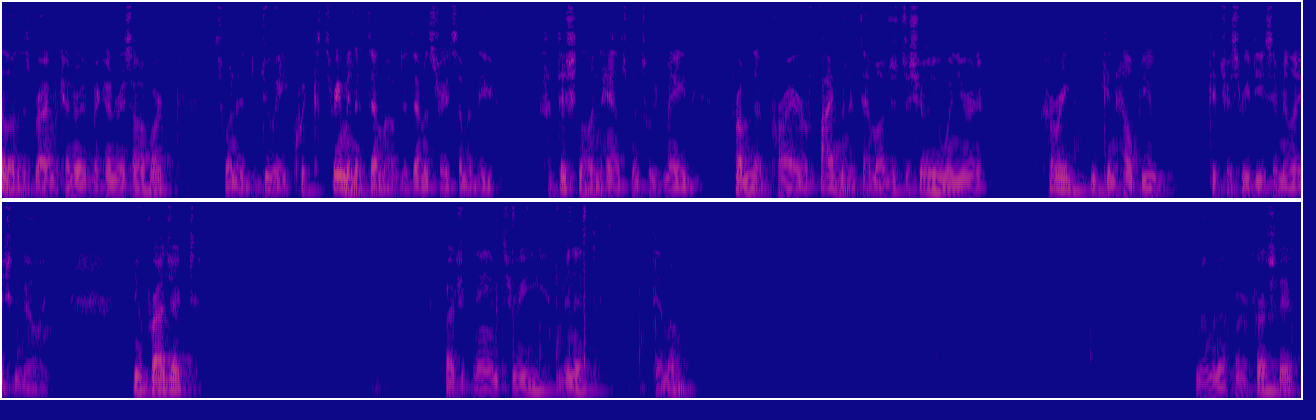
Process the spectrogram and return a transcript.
Hello, this is Brian McHenry of McHenry Software. Just wanted to do a quick three-minute demo to demonstrate some of the additional enhancements we've made from the prior five-minute demo, just to show you when you're in a hurry, we can help you get your 3D simulation going. New project. Project name, three-minute demo. Lumina for our first vehicle.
